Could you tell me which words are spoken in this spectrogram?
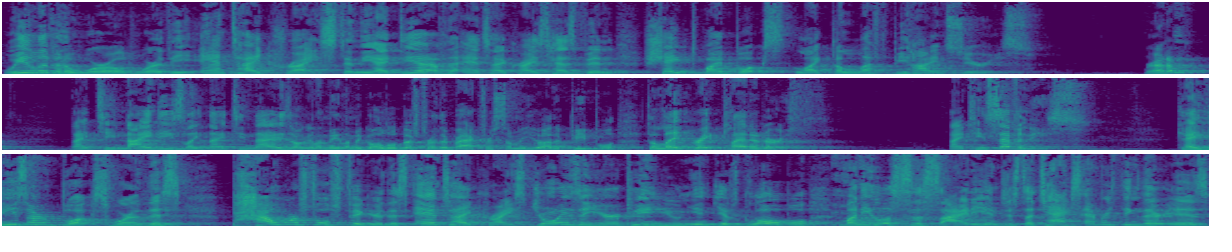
We live in a world where the Antichrist and the idea of the Antichrist has been shaped by books like the Left Behind series. Read them? 1990s, late 1990s. Okay, let me, let me go a little bit further back for some of you other people. The Late Great Planet Earth, 1970s. Okay, these are books where this powerful figure, this Antichrist, joins the European Union, gives global moneyless society, and just attacks everything there is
